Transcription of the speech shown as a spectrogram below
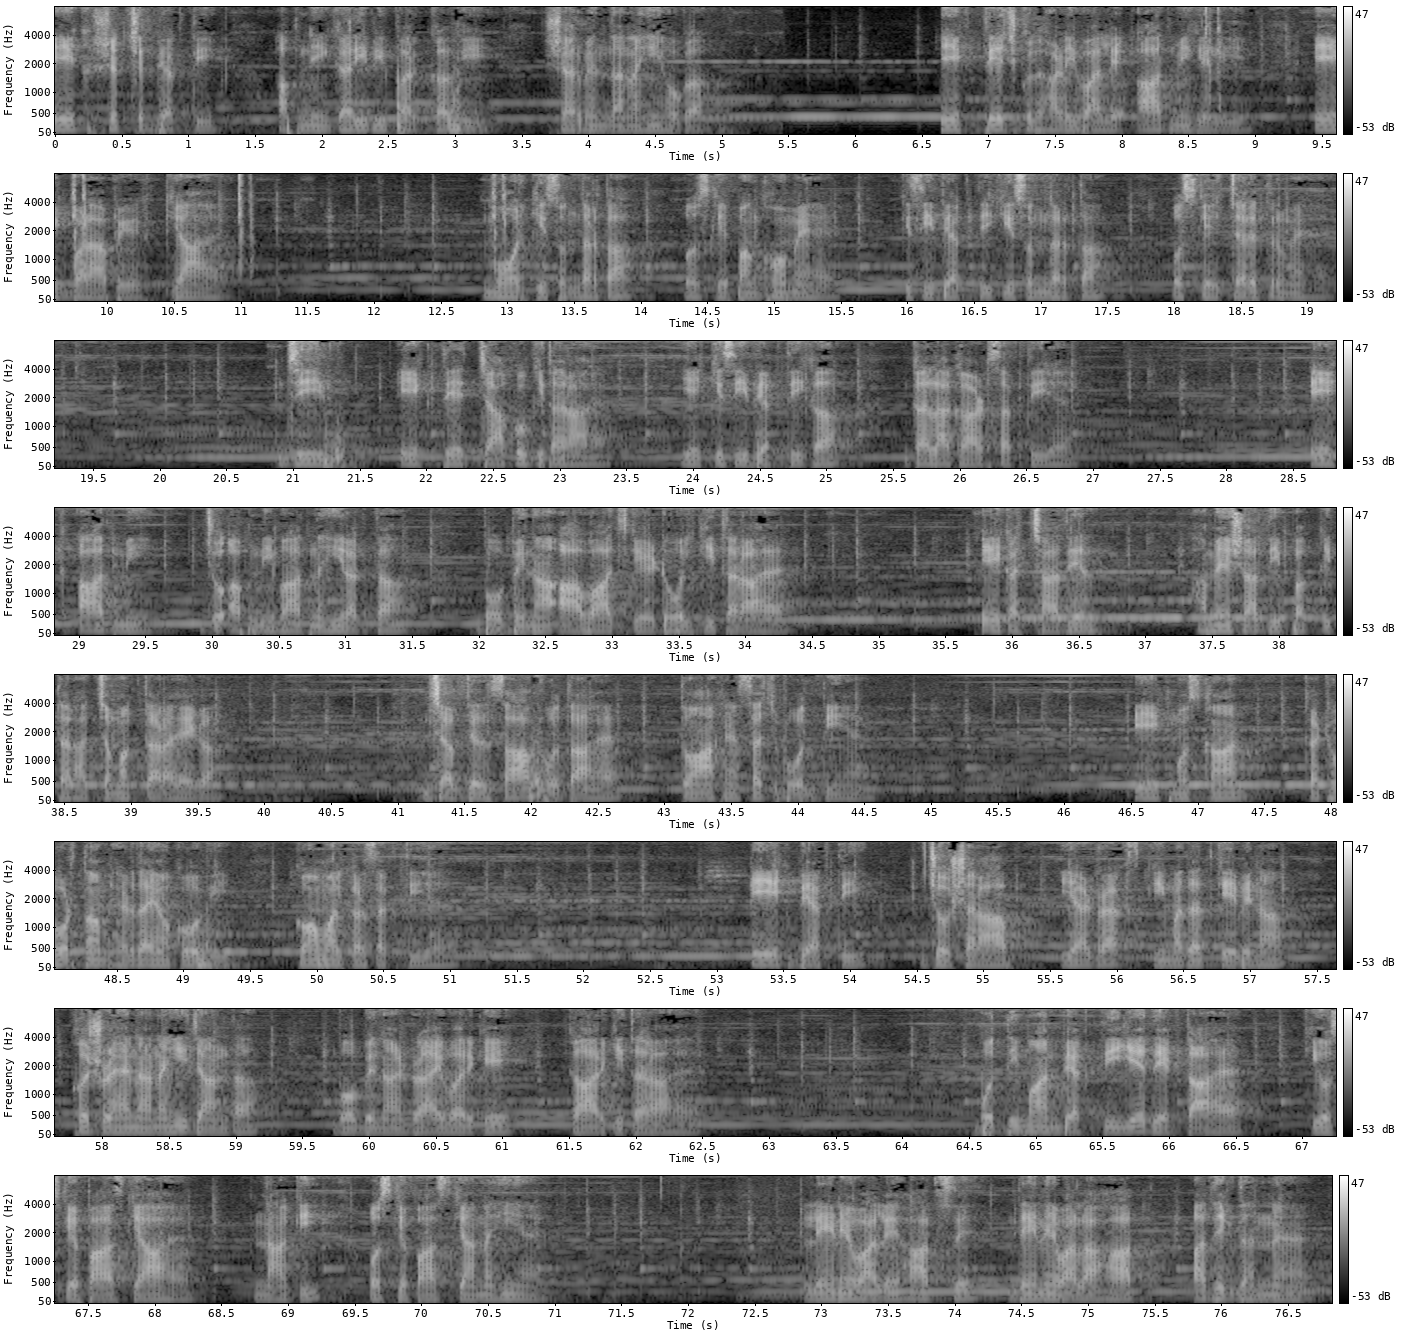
एक शिक्षित व्यक्ति अपनी गरीबी पर कभी शर्मिंदा नहीं होगा। एक तेज कुल्हाड़ी वाले आदमी के लिए एक बड़ा पेड़ क्या है? मोर की सुंदरता उसके पंखों में है। किसी व्यक्ति की सुंदरता उसके चरित्र में है। जीव एक तेज चाकू की तरह है। ये किसी व्यक्ति का गला काट सकती है। एक आदमी जो अपनी बात नहीं रखता, वो बिना आवाज़ के ढोल की तरह है। एक अच्छा दिल हमेशा दीपक की तरह चमकता रहेगा। जब दिल साफ़ होता है तो आँखें सच बोलती हैं। एक मुस्कान कठोरतम हृदयों को भी कोमल कर सकती है। एक व्यक्ति जो शराब या ड्रग्स की मदद के बिना खुश रहना नहीं जानता वो बिना ड्राइवर के कार की तरह है। बुद्धिमान व्यक्ति ये देखता है कि उसके पास क्या है, ना कि उसके पास क्या नहीं है। लेने वाले हाथ से देने वाला हाथ अधिक धन्य है।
